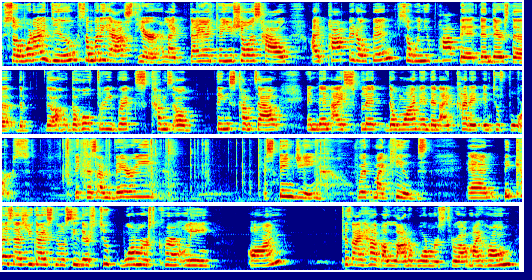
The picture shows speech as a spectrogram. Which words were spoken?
So what I do, somebody asked here, like, Diane, can you show us how I pop it open? So when you pop it, then there's the, the, the, the whole three bricks comes, oh, things comes out. And then I split the one and then I cut it into fours. Because I'm very stingy with my cubes. And because as you guys know, see there's two warmers currently on. Because I have a lot of warmers throughout my home.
